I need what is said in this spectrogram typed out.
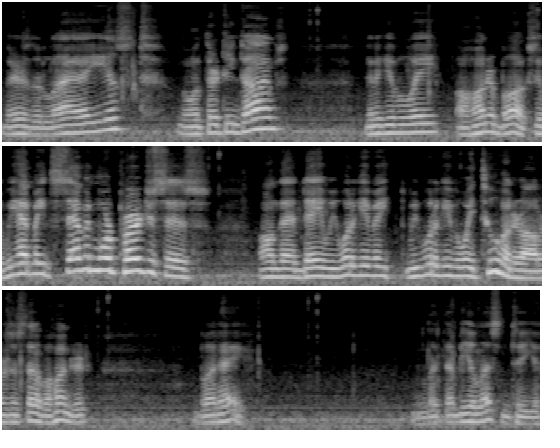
There's the last. Going 13 times. Going to give away a 100 bucks. If we had made seven more purchases on that day, we would have gave a, we would have gave away $200 instead of a 100. But hey, let that be a lesson to you.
